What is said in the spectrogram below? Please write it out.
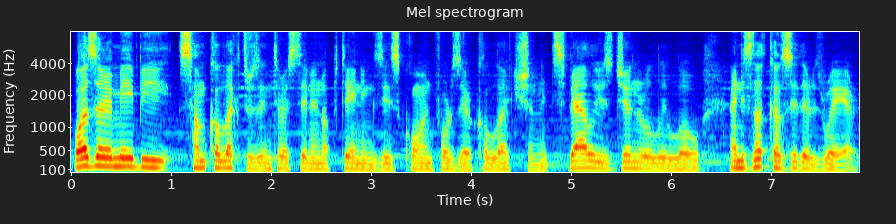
While there may be some collectors interested in obtaining this coin for their collection, its value is generally low and is not considered rare.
